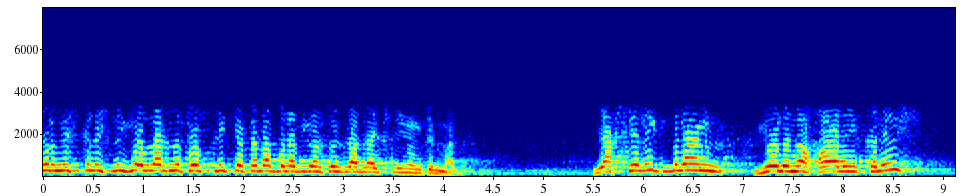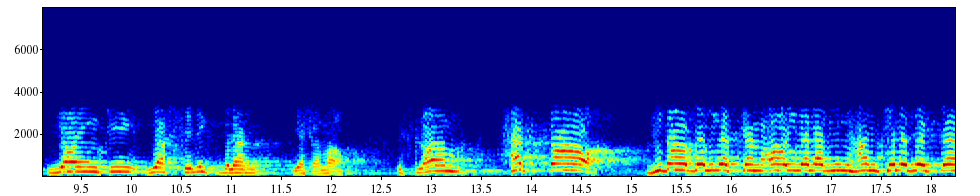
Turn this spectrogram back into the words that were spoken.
turmush qilishlik yo'llarini to'sishlikka sabab bo'ladigan so'zlarni aytishlik mumkin emas yaxshilik bilan yo'lini xoli qilish yoyinki yaxshilik bilan yashamoq. Islom hatto judo bo'layotgan oilalarning ham kelajakda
